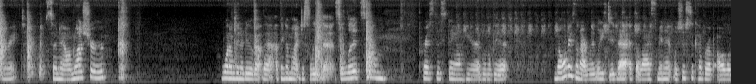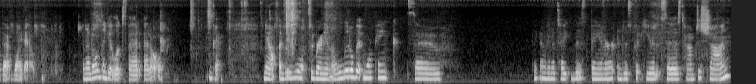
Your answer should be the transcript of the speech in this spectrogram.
Alright, so now I'm not sure what I'm going to do about that. I think I might just leave that. So let's um, press this down here a little bit. The only reason I really did that at the last minute was just to cover up all of that white out. And I don't think it looks bad at all. Okay. Now, I do want to bring in a little bit more pink. So, I think I'm going to take this banner and just put here that says Time to Shine.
